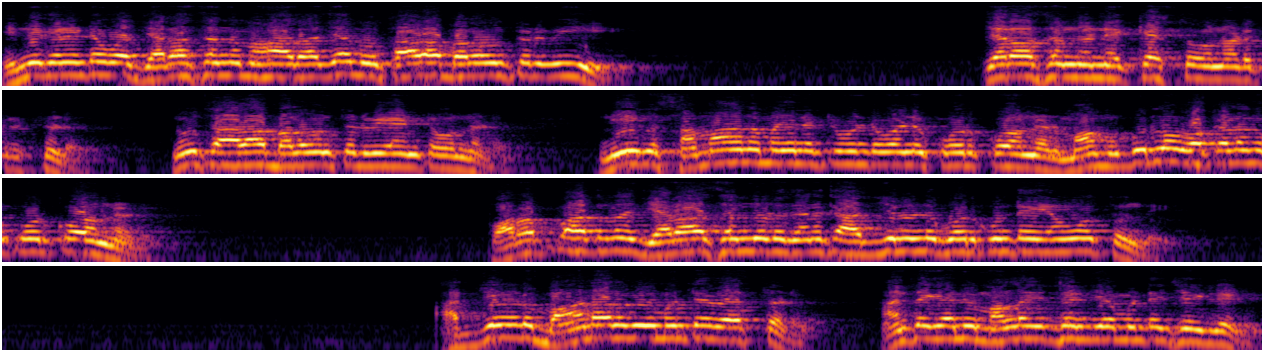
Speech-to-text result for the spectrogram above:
ఎందుకంటే ఓ జరాసంధ మహారాజా నువ్వు చాలా బలవంతుడివి. జరాసంధుని ఎక్కేస్తూ ఉన్నాడు కృష్ణుడు. నువ్వు చాలా బలవంతుడివి అంటూ ఉన్నాడు. నీకు సమానమైనటువంటి వాడిని కోరుకో అన్నాడు. మా ముగ్గురులో ఒకళ్ళని కోరుకో అన్నాడు. పొరపాటున జరాసంధుడు గనక అర్జునుడిని కోరుకుంటే ఏమవుతుంది? అర్జునుడు బాణాలు వేయమంటే వేస్తాడు. అంతేగాని మల్ల యుద్ధం చేయమంటే చేయలేడు.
